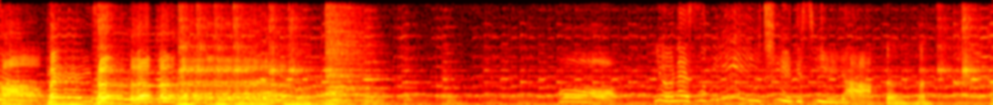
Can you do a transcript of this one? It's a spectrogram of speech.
大美人。哦，原来是你牵的线呀！嗯。哎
